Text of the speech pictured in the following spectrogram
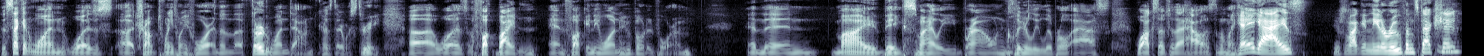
The second one was uh, Trump 2024, and then the third one down because there was three uh, was fuck Biden and fuck anyone who voted for him. And then my big smiley brown, clearly liberal ass walks up to that house, and I'm like, "Hey guys, you fucking need a roof inspection?"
